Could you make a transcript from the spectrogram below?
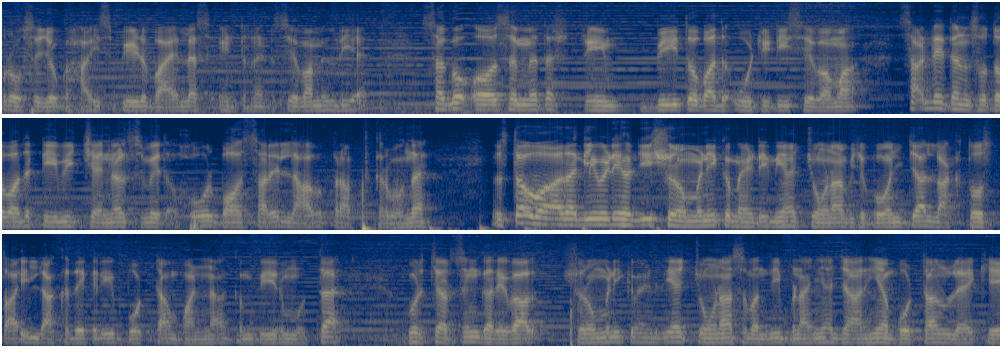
ਭਰੋਸੇਯੋਗ ਹਾਈ ਸਪੀਡ ਵਾਇਰਲੈਸ ਇੰਟਰਨੈਟ ਸੇਵਾ ਮਿਲਦੀ ਹੈ, ਸਗੋਂ ਅਸਮਿਤ ਸਟ੍ਰੀਮ 20 ਤੋਂ ਵੱਧ OTT ਸੇਵਾਵਾਂ 350 ਤੋਂ ਵੱਧ ਟੀਵੀ ਚੈਨਲ ਸਮੇਤ ਹੋਰ ਬਹੁਤ ਸਾਰੇ ਲਾਭ ਪ੍ਰਾਪਤ ਕਰਵਾਉਂਦਾ ਹੈ। ਉਸ ਤੋਂ ਬਾਅਦ ਅਗਲੀ ਵੀਡੀਓ ਹੈ ਜੀ ਸ਼੍ਰੋਮਣੀ ਕਮੇਟੀ ਦੀਆਂ ਚੋਣਾਂ ਵਿੱਚ 52 ਲੱਖ ਤੋਂ 27 ਲੱਖ ਦੇ ਕਰੀਬ ਵੋਟਾਂ ਬਣਨਾ ਗੰਭੀਰ ਮੁੱਦਾ ਹੈ। ਗੁਰਚਰਨ ਸਿੰਘ ਗਰੇਵਾਲ, ਸ਼੍ਰੋਮਣੀ ਕਮੇਟੀ ਦੀਆਂ ਚੋਣਾਂ ਸੰਬੰਧੀ ਬਣਾਈਆਂ ਜਾ ਰਹੀਆਂ ਵੋਟਾਂ ਨੂੰ ਲੈ ਕੇ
